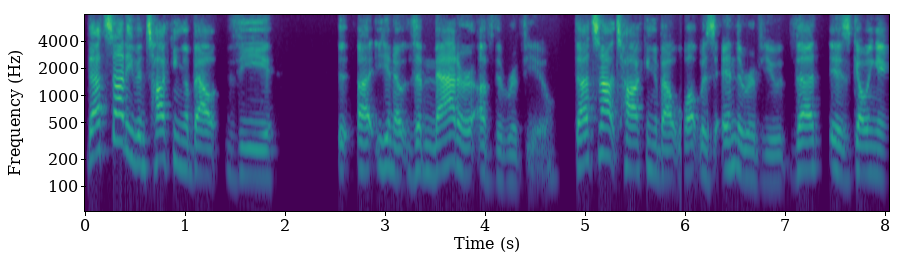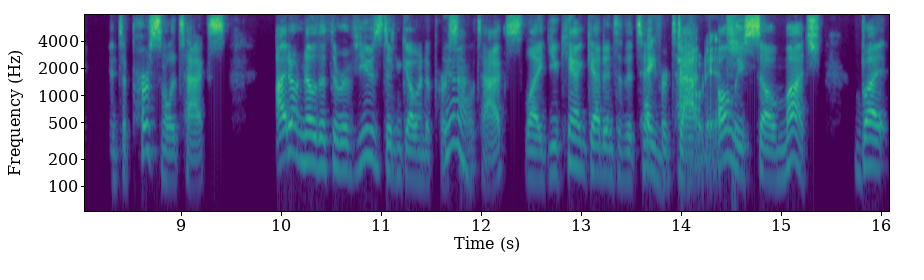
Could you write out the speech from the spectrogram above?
that's not even talking about the uh, you know the matter of the review. That's not talking about what was in the review. That is going into personal attacks. I don't know that the reviews didn't go into personal Yeah. attacks. Like you can't get into the tit I for tat it. only so much but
